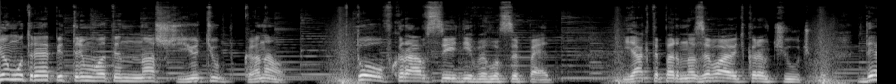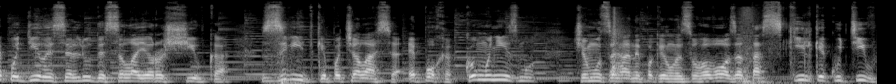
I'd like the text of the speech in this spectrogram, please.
Чому треба підтримувати наш YouTube канал? Хто вкрав синій велосипед? Як тепер називають кравчучку? Де поділися люди села Ярошівка? Звідки почалася епоха комунізму? Чому цигани покинули свого воза та скільки кутів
